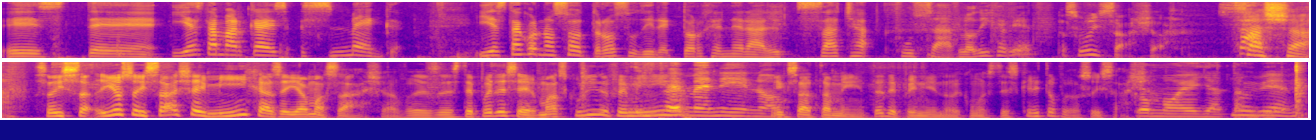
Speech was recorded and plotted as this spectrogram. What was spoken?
Este, y esta marca es Smeg. Y está con nosotros su director general, Sacha Fusar. ¿Lo dije bien? Soy Sasha. Sasha. Soy Sa- yo soy Sasha y mi hija se llama Sasha. Pues este puede ser masculino o femenino. femenino. Exactamente, dependiendo de cómo esté escrito, pero soy Sasha. Como ella Muy también. bien.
